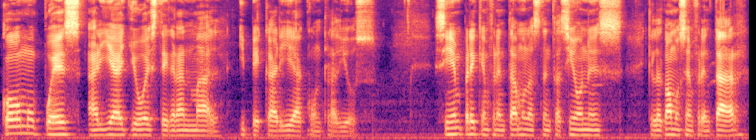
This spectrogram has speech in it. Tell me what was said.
¿Cómo pues haría yo este gran mal? Y pecaría contra Dios. Siempre que enfrentamos las tentaciones, que las vamos a enfrentar,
